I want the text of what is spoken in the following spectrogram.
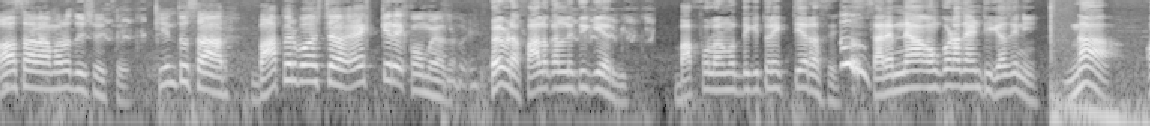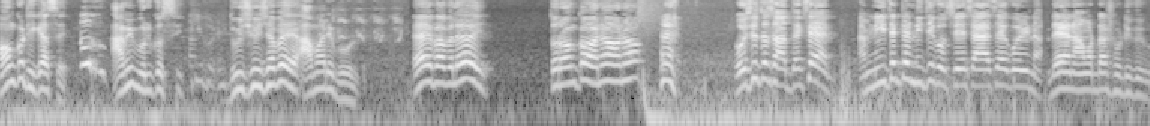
হ্যাঁ স্যার আমারও দুইশো হয়েছে কিন্তু স্যার বাপের বয়সটা একেরে কম হয়ে যাবে ওই বেটা ফালো কানলে তুই কি আরবি বাপ ফোলার মধ্যে কি তোর এখতিয়ার আছে? স্যার এমনি অঙ্কটা দেন ঠিক আছে নি? না অঙ্ক ঠিক আছে। আমি ভুল করছি। দুইশো হিসাবে আমারই ভুল। এই বাবেল এই। তোর অঙ্ক হয় না হয় না হয়েছে তো স্যার দেখছেন? আমি নিজেরটা নিজে করছি ছায়া ছায়া করি না। দেন আমারটা সঠিক হইব।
